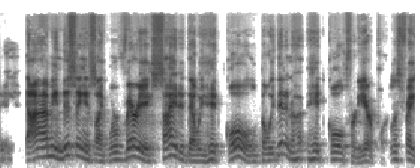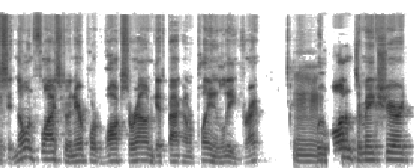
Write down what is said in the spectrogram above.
I mean, this thing is like we're very excited that we hit gold, but we didn't hit gold for the airport. Let's face it, no one flies to an airport, walks around, gets back on a plane, and leaves, right? Mm-hmm. We want them to make sure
